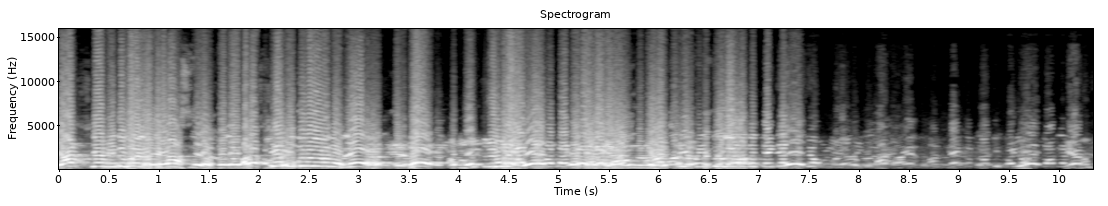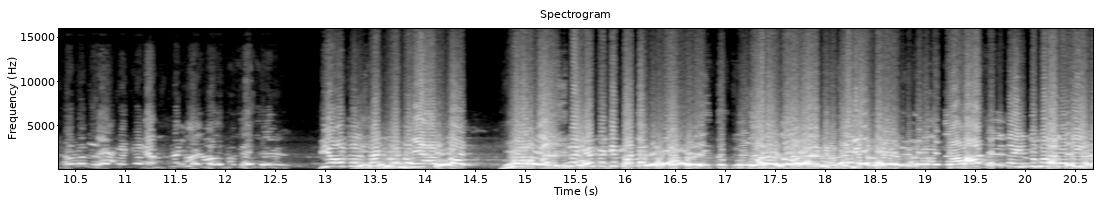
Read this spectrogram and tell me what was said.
ಯಾರ್ CM ಹಿಂದೂಗಳು ಇರೋದು? ಅಲ್ಲ, CM ಹಿಂದೂಗಳು ಇರೋದಲ್ರಿ? ಏ, ಮಂತ್ರಿಗಳು ಯಾರ್ CM ಹಿಂದೂಗಳು ಇರೋದು ತೆಗ್ದು ನೀವು? We also start your part. ನೀವು ಅದನ್ನ ಹೇಳ್ಬೇಕಿತ್ತು ಮಾತಾಡ್ಬೋದು. ಆಚೆಯಿಂದ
